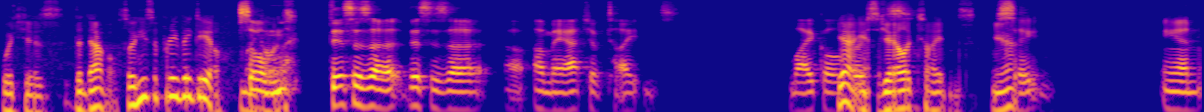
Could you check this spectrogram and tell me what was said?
which is the devil. So he's a pretty big deal. So, Michael is. This is a this is a a, match of titans. Michael Yeah, versus angelic titans. Yeah. Satan. And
